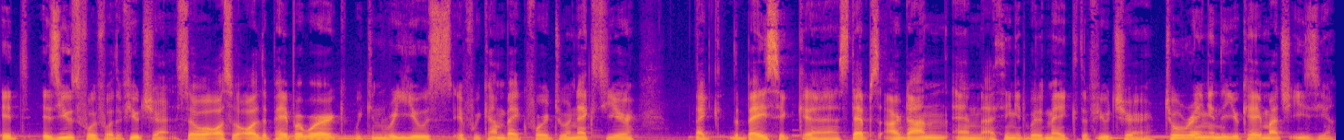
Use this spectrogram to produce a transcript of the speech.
it is useful for the future. So also all the paperwork we can reuse if we come back for a tour next year. Like the basic uh, steps are done, and I think it will make the future touring in the UK much easier.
